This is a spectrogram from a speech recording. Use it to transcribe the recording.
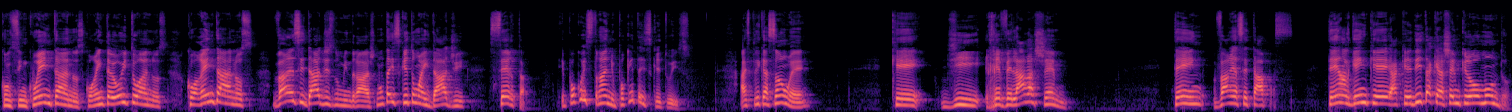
com 50 anos, 48 anos, 40 anos, várias idades no Midrash, não está escrito uma idade certa. É pouco estranho, por que está escrito isso? A explicação é que de revelar Hashem tem várias etapas. Tem alguém que acredita que Hashem criou o mundo.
